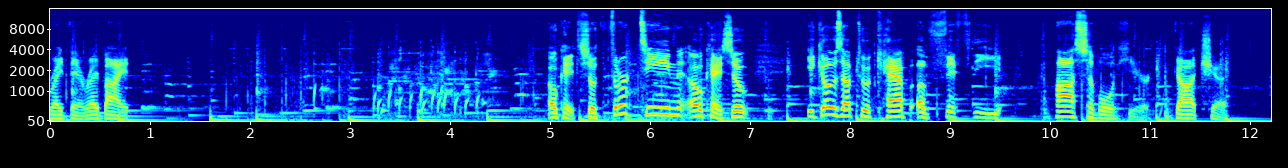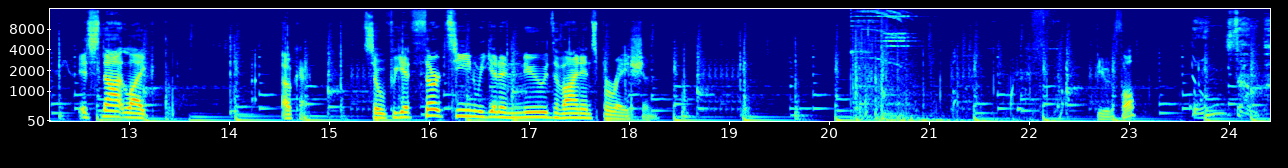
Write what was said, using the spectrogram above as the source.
Right there, right by it. Okay, so 13. Okay, so it goes up to a cap of 50 possible here. Gotcha. It's not like... Okay. So if we get 13, we get a new Divine Inspiration. Beautiful.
